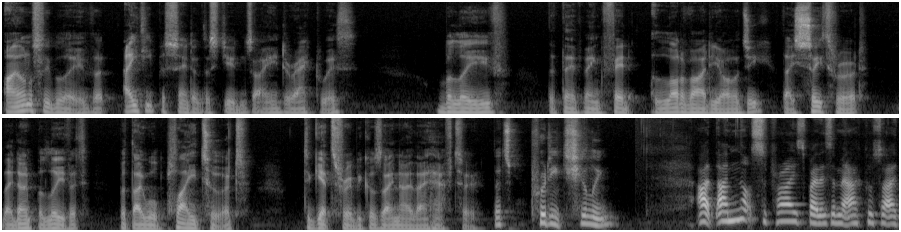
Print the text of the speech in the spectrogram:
I honestly believe that 80% of the students I interact with believe that they're being fed a lot of ideology, they see through it, they don't believe it, but they will play to it to get through because they know they have to. That's pretty chilling. I, am not surprised by this. I mean, of course, I,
